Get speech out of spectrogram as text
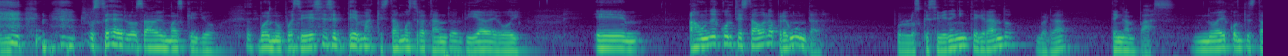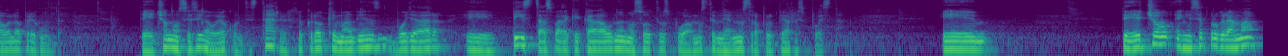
Ustedes lo saben más que yo. Bueno, pues ese es el tema que estamos tratando el día de hoy. Eh, aún no he contestado la pregunta. Por los que se vienen integrando, ¿verdad? Tengan paz. No he contestado la pregunta. De hecho, no sé si la voy a contestar. Yo creo que más bien voy a dar eh, pistas para que cada uno de nosotros podamos tener nuestra propia respuesta. Eh, de hecho, en ese programa,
